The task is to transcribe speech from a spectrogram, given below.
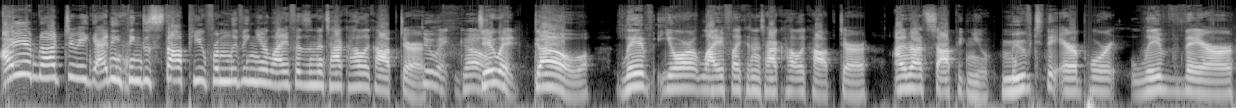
I am not doing anything to stop you from living your life as an attack helicopter. Do it. Go. Do it. Go. Live your life like an attack helicopter. I'm not stopping you. Move to the airport, live there,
